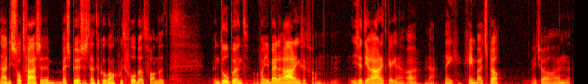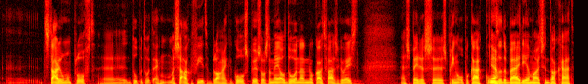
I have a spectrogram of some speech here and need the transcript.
Nou, die slotfase bij Spurs is natuurlijk ook wel een goed voorbeeld van. Dat een doelpunt waarvan je bij de herhaling zegt van... Je zit die herhaling te kijken en oh, nou, nee, geen buitenspel. Weet je wel? En uh, het stadion ontploft. het doelpunt wordt echt massaal gevierd. Belangrijke goal. Spurs was daarmee al door naar de knock-out fase geweest. spelers springen op elkaar. Komt ja. erbij die helemaal uit zijn dak gaat.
